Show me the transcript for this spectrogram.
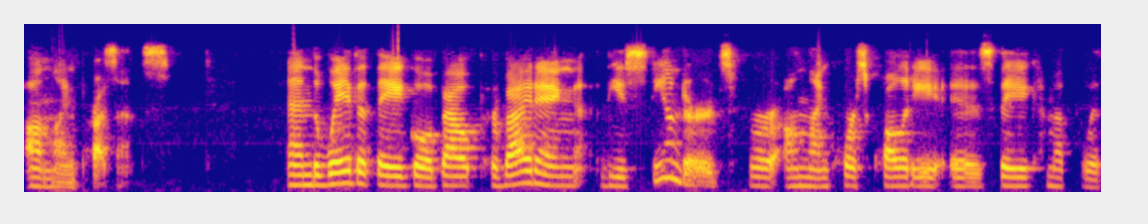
online presence. And the way that they go about providing these standards for online course quality is they come up with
